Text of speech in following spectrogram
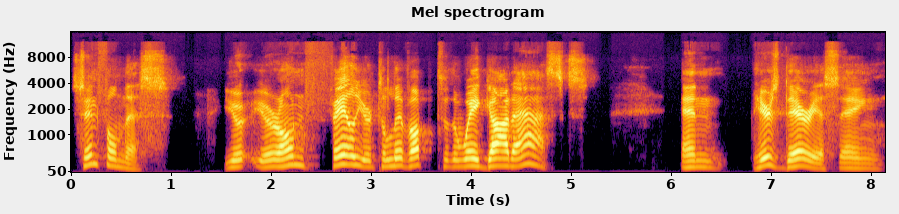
sinfulness, your, your own failure to live up to the way God asks. And here's Darius saying,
